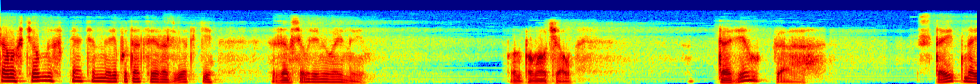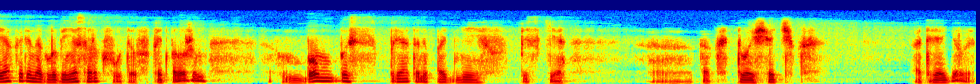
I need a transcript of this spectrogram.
самых темных пятен на репутации разведки за все время войны. Он помолчал. Тарелка стоит на якоре на глубине 40 футов. Предположим, бомбы спрятаны под ней в песке. Как твой счетчик отреагирует?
